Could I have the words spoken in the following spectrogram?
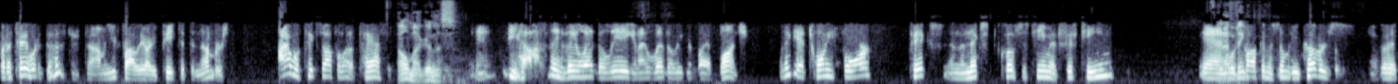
But I tell you what it does do, Tom, and you've probably already peeked at the numbers. Iowa picks off a lot of passes. Oh, my goodness. Yeah, they they led the league, and I led the league by a bunch. I think they had 24 picks, and the next closest team had 15. And, And I was think- talking to somebody who covers. Go ahead.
